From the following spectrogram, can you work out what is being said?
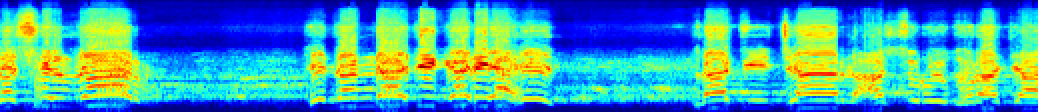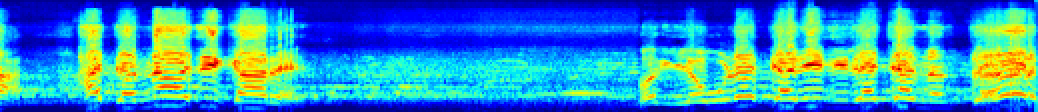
तहसीलदार हे दंडाधिकारी आहेत. लाठीचार अश्रुधुराचा हा त्यांना अधिकार आहे. मग एवढं त्यांनी दिल्याच्या नंतर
